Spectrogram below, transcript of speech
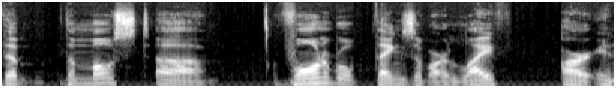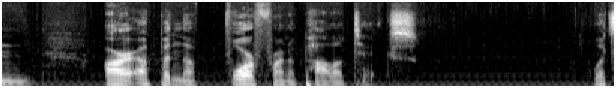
the the most uh, vulnerable things of our life are in are up in the forefront of politics. What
